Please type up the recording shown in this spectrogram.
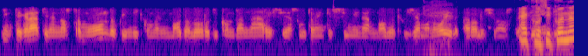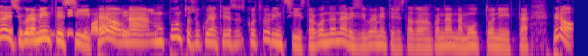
integrati nel nostro mondo, quindi come il modo loro di condannare sia assolutamente simile al modo che usiamo noi e le parole sono state. Ecco, sì, condannare sicuramente sì, però una- un punto su cui anche gli ascoltatori insistono, condannare sicuramente c'è stata una condanna molto netta, però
